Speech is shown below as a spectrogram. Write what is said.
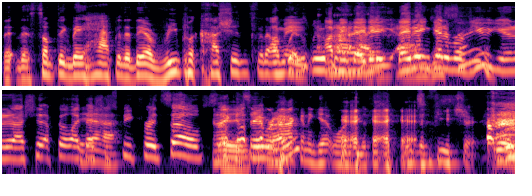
that that something may happen, that there are repercussions for that? I mean, We- we- I mean, they I- they didn't get a just review saying. unit. I should I feel like that should speak for itself. and I can say we're not going to get one in the, in the future They-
